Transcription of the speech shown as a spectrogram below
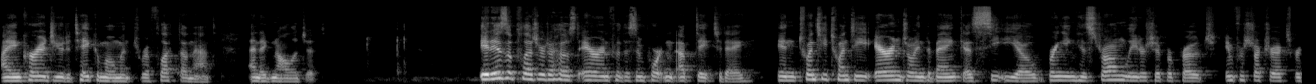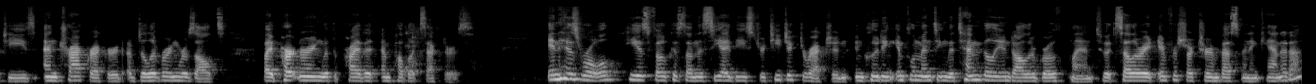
I encourage you to take a moment to reflect on that and acknowledge it. It is a pleasure to host Ehren for this important update today. In 2020, Ehren joined the bank as CEO, bringing his strong leadership approach, infrastructure expertise, and track record of delivering results by partnering with the private and public sectors. In his role, he is focused on the CIB's strategic direction, including implementing the $10 billion growth plan to accelerate infrastructure investment in Canada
